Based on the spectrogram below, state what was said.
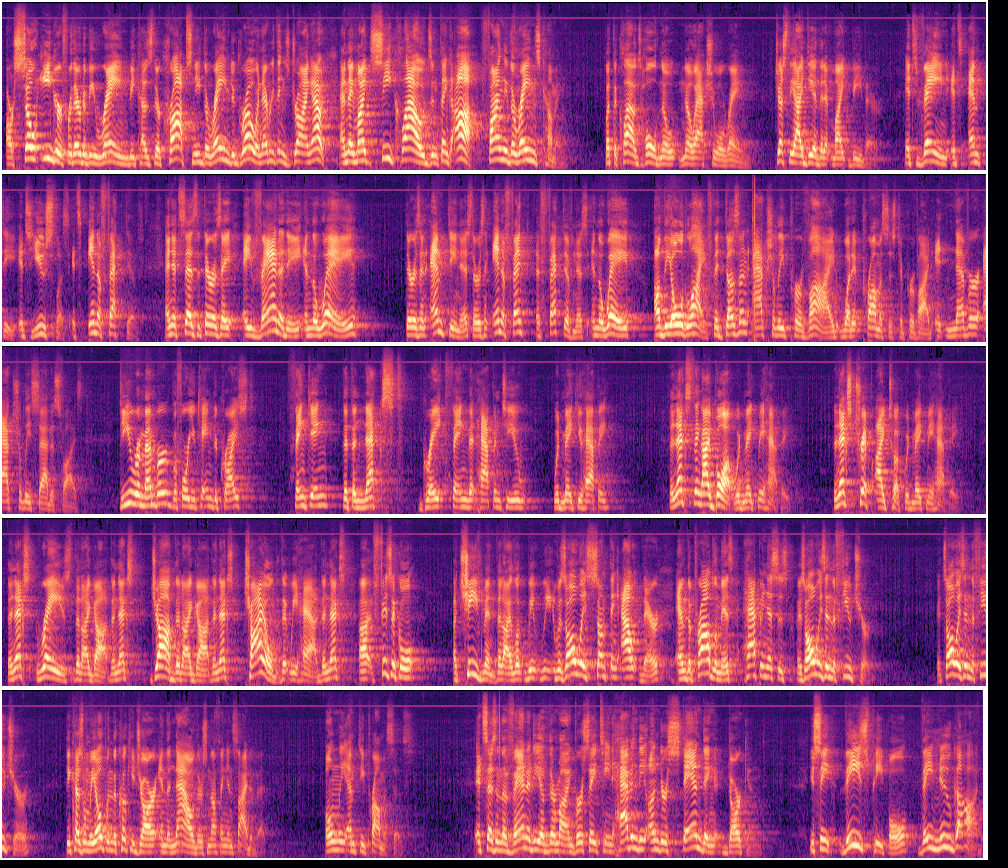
are so eager for there to be rain because their crops need the rain to grow and everything's drying out. And they might see clouds and think, ah, finally the rain's coming. But the clouds hold no, no actual rain, just the idea that it might be there. It's vain, it's empty, it's useless, it's ineffective. And it says that there is a, a vanity in the way there is an emptiness, there is an ineffectiveness in the way of the old life that doesn't actually provide what it promises to provide. It never actually satisfies. Do you remember before you came to Christ thinking that the next great thing that happened to you would make you happy? The next thing I bought would make me happy. The next trip I took would make me happy. The next raise that I got, the next job that I got, the next child that we had, the next uh, physical achievement that I look, we, we, it was always something out there. And the problem is, happiness is, is always in the future. It's always in the future because when we open the cookie jar in the now, there's nothing inside of it, only empty promises. It says, in the vanity of their mind, verse 18, having the understanding darkened. You see, these people, they knew God.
